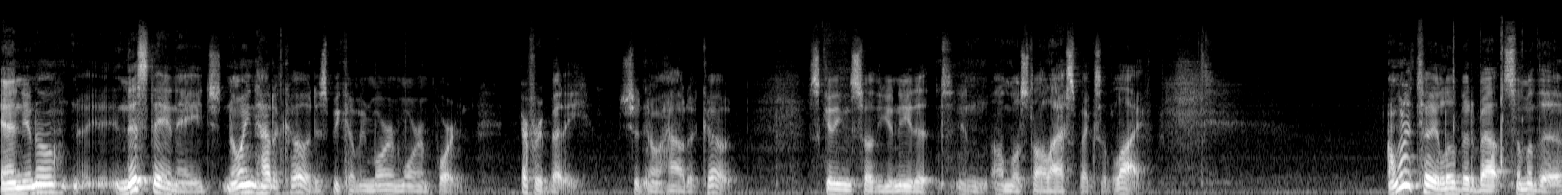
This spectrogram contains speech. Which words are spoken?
And you know, in this day and age, knowing how to code is becoming more and more important. Everybody should know how to code. It's getting so that you need it in almost all aspects of life. I want to tell you a little bit about some of the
